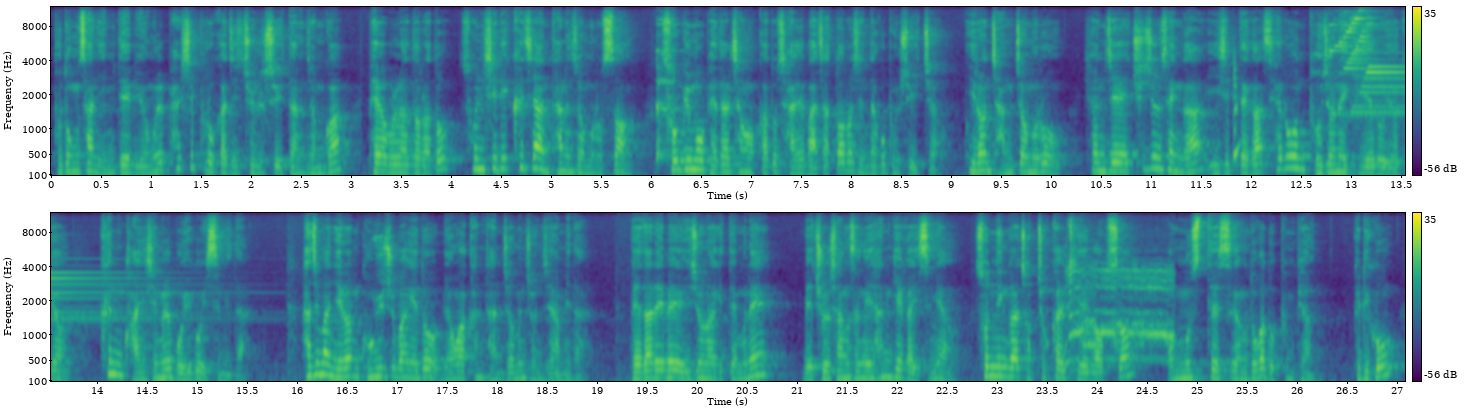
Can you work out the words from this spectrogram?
부동산 임대 비용을 80%까지 줄일 수 있다는 점과 폐업을 하더라도 손실이 크지 않다는 점으로서 소규모 배달 창업과도 잘 맞아 떨어진다고 볼 수 있죠. 이런 장점으로 현재 취준생과 20대가 새로운 도전의 기회로 여겨 큰 관심을 보이고 있습니다. 하지만 이런 공유주방에도 명확한 단점은 존재합니다. 배달 앱에 의존하기 때문에 매출 상승의 한계가 있으며 손님과 접촉할 기회가 없어 업무 스트레스 강도가 높은 편 그리고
